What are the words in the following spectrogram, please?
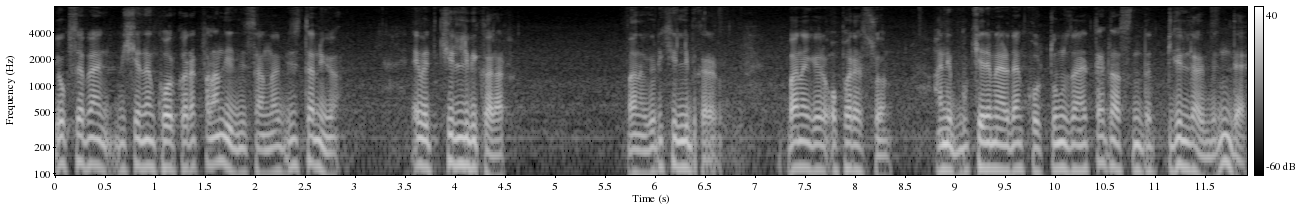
Yoksa ben bir şeyden korkarak falan değil insanlar bizi tanıyor. Evet kirli bir karar. Bana göre kirli bir karar. Bana göre operasyon. Hani bu kelimelerden korktuğumuz zannetler de aslında bilirler beni de.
